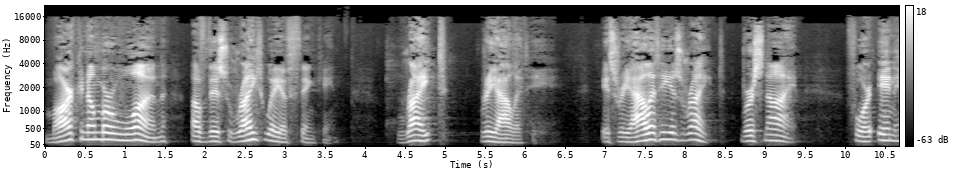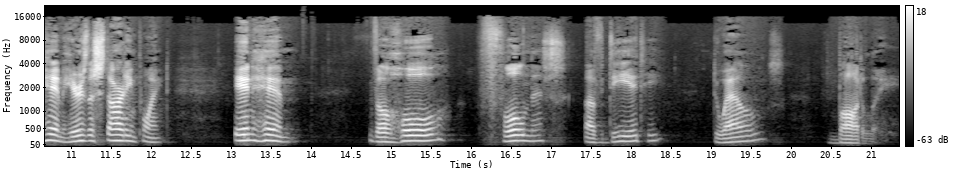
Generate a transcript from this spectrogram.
Mark number one of this right way of thinking right reality. Its reality is right. Verse 9. For in him, here's the starting point. In him, the whole fullness of deity dwells bodily.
